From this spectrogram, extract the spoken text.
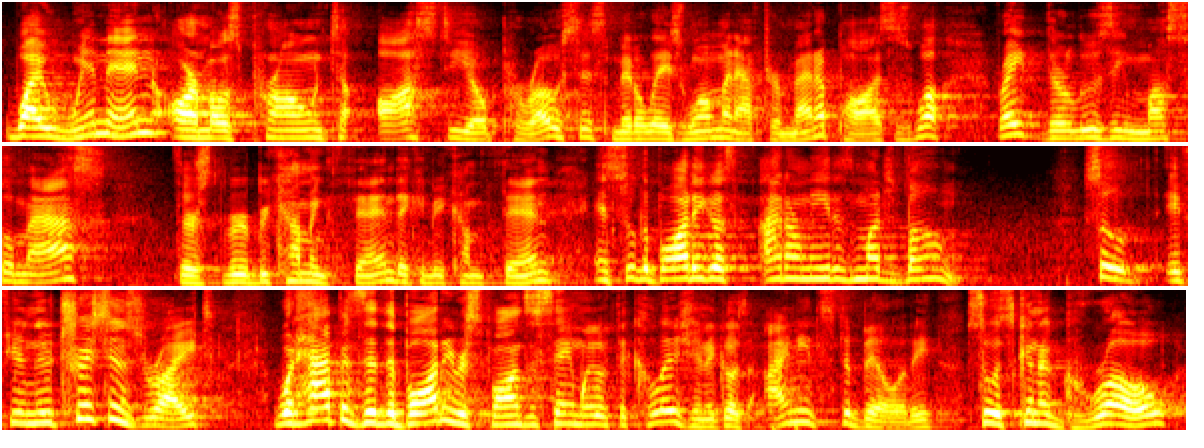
Why women are most prone to osteoporosis, middle-aged women after menopause as well, right? They're losing muscle mass, they're becoming thin, they can become thin, and so the body goes, I don't need as much bone. So if your nutrition's right, what happens is the body responds the same way with the collision. It goes, I need stability, so it's gonna grow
